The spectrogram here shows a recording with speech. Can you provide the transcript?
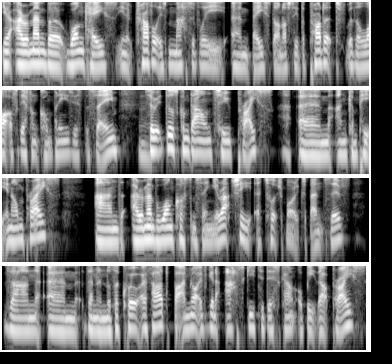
you know, I remember one case, you know, travel is massively um, based on obviously the product with a lot of different companies is the same. So it does come down to price um, and competing on price. And I remember one customer saying, "You're actually a touch more expensive than um, than another quote I've had, but I'm not even going to ask you to discount or beat that price."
